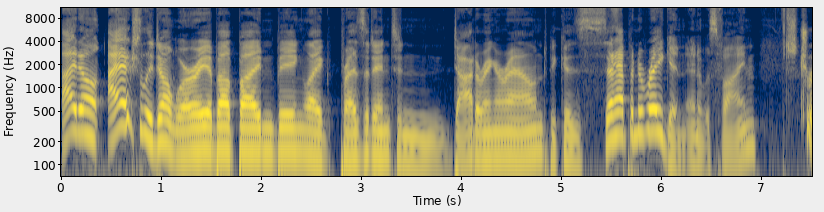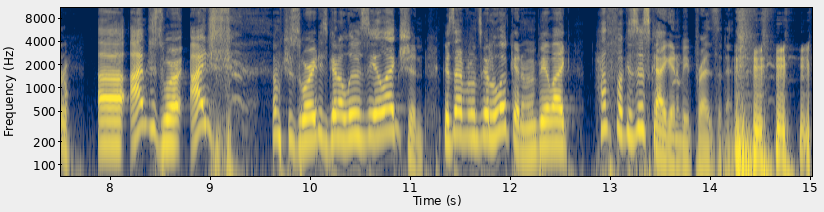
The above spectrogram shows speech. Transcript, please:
I don't. I actually don't worry about Biden being like president and doddering around because that happened to Reagan and it was fine. It's true. Uh, I'm just worried. I just. I'm just worried he's going to lose the election because everyone's going to look at him and be like, "How the fuck is this guy going to be president?"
